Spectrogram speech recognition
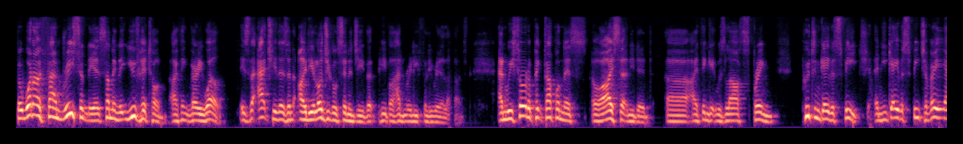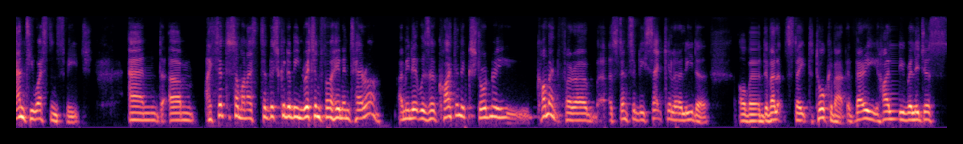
But what I've found recently is something that you've hit on, I think, very well, is that actually there's an ideological synergy that people hadn't really fully realized. And we sort of picked up on this, or I certainly did, uh, I think it was last spring, Putin gave a speech, and he gave a speech, a very anti-Western speech. And um, I said to someone, I said, this could have been written for him in Tehran. I mean, it was a, quite an extraordinary comment for a ostensibly secular leader of a developed state to talk about. A very highly religious,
